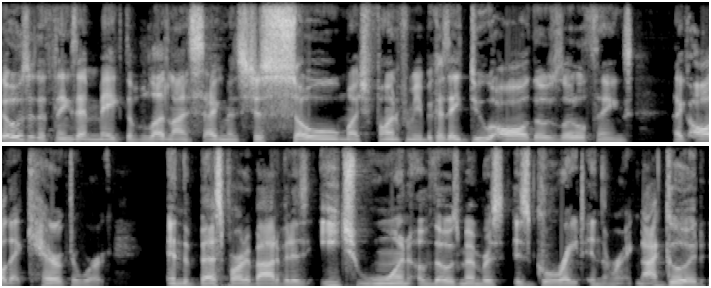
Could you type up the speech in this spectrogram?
those are the things that make the bloodline segments just so much fun for me because they do all those little things, like all that character work. And the best part about it is each one of those members is great in the ring. Not good,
